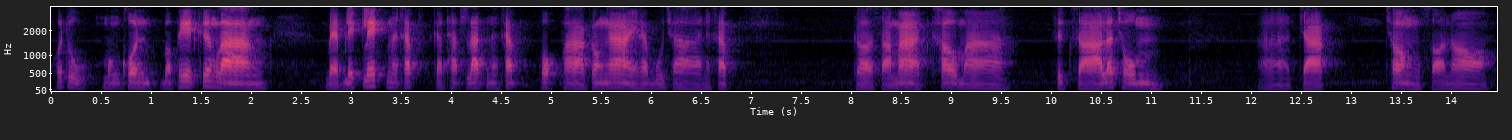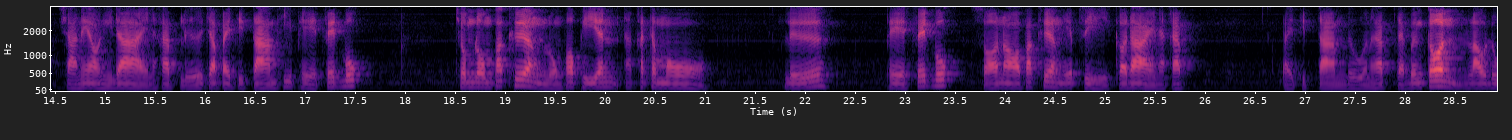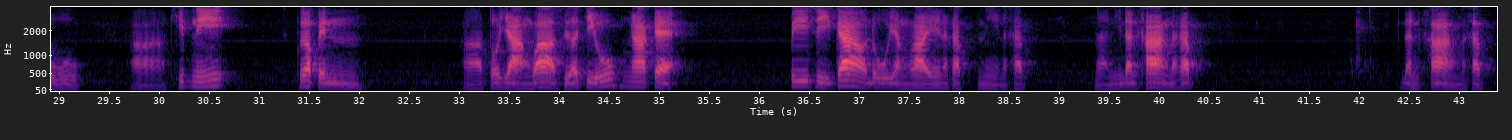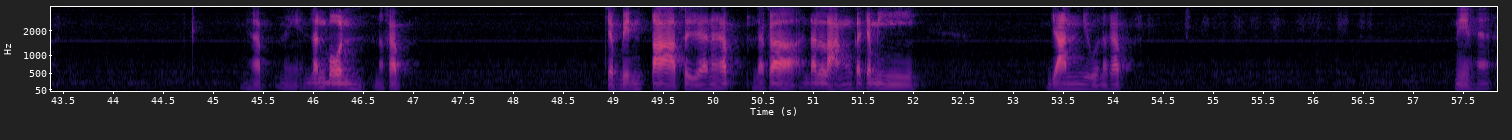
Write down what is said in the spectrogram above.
วัตถุมงคลประเภทเครื่องราง แบบเล็กๆนะครับ กระทัดรัดนะครับ พกพาก็ง่ายนะบูชานะครับ ก็สามารถเข้ามาศึกษาและชมาจากช่องสอนอชาแนลนี้ได้นะครับ หรือจะไปติดตามที่เพจ Facebook ชมรมพระเครื่องหลวงพ่อเพี้ยนอคัตโม หรือเพจ Facebook สอนอพระเครื่อง FC ก็ได้นะครับ ไปติดตามดูนะครับ แต่เบื้องต้นเราดูอ่าคลิปนี้เพื่อเป็น ตัวอย่างว่าเสือจิ๋วงาแกะ ปี 49 ดูอย่างไรนะครับนี่นะครับนะนี่ด้านข้างนะครับ ด้านข้างนะครับนะครับนี่ด้านบนนะครับ จะเป็นตาเสือนะครับ แล้วก็ด้านหลังก็จะมียันอยู่นะครับ นี่นะฮะ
